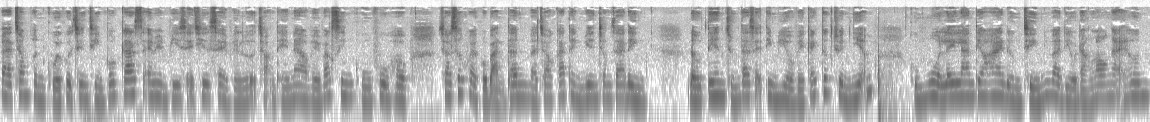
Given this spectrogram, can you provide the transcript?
Và trong phần cuối của chương trình podcast, MMP sẽ chia sẻ về lựa chọn thế nào về vaccine cúm phù hợp cho sức khỏe của bản thân và cho các thành viên trong gia đình. Đầu tiên, chúng ta sẽ tìm hiểu về cách thức truyền nhiễm. Cúm mùa lây lan theo hai đường chính và điều đáng lo ngại hơn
